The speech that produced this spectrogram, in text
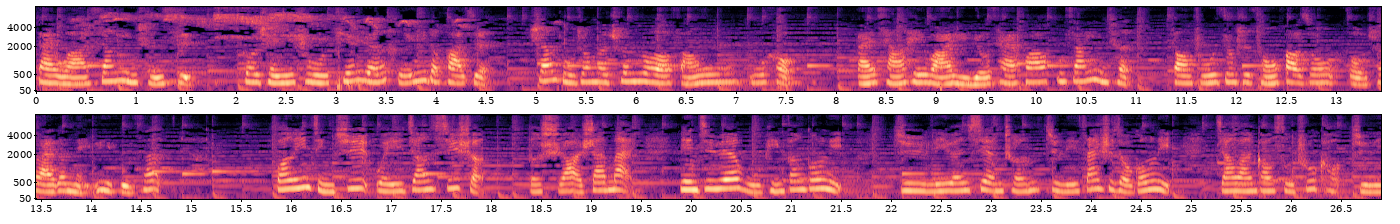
黛瓦相映成趣，构成一幅天人合一的画卷。山谷中的村落房屋屋后，白墙黑瓦与油菜花互相映衬，仿佛就是从画中走出来的美丽古村。黄陵景区位于江西省的十二山脉，面积约五平方公里，距梨园县城距离三十九公里。江湾高速出口距离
